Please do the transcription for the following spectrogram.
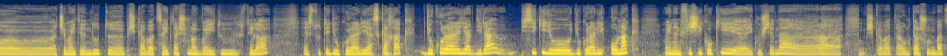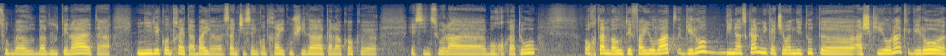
uh, atxemaiten dut uh, pixka bat zaitasunak behitu zela ez dute jokolari azkarrak. Jokolariak dira, biziki jokolari onak, baina fisikoki uh, ikusten da, uh, pixka bat ahultasun batzuk ba, badutela, eta nire kontra eta bai uh, Sanchezen kontra ikusi da kalakok uh, ezin zuela borrokatu. Hortan baute faio bat, gero binazkan nik atxe ditut uh, aski honak, gero uh,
